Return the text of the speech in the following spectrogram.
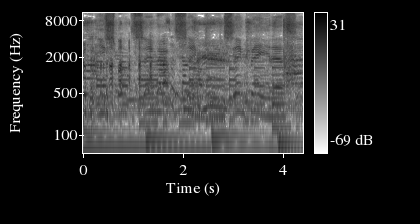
Each spoke the same habit, same dreams, same pain, and same.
